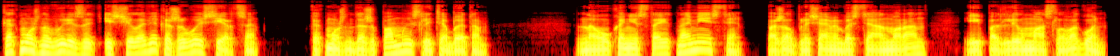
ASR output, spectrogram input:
Как можно вырезать из человека живое сердце? Как можно даже помыслить об этом? Наука не стоит на месте, пожал плечами Бастиан Моран и подлил масло в огонь.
